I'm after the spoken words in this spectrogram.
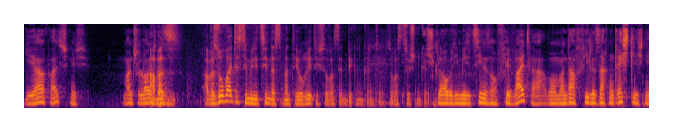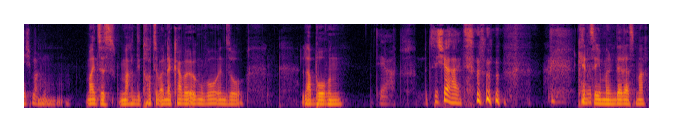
Ja, weiß ich nicht. Manche Leute. Aber, aber so weit ist die Medizin, dass man theoretisch sowas entwickeln könnte, sowas könnte. ich glaube, die Medizin ist noch viel weiter, aber man darf viele Sachen rechtlich nicht machen. Meinst du, das machen die trotzdem undercover irgendwo in so Laboren? Ja, mit Sicherheit. Kennst du jemanden, der das macht?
